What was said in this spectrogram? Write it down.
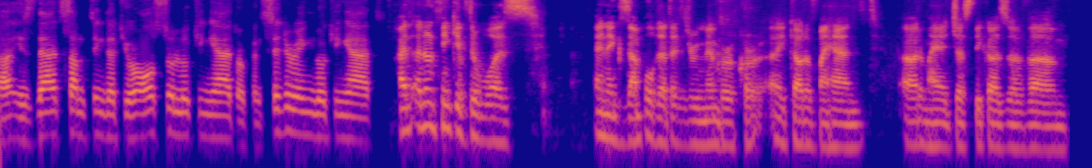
Uh, is that something that you're also looking at or considering looking at? I, I don't think if there was an example that I remember like out of my hand, out of my head, just because of um,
